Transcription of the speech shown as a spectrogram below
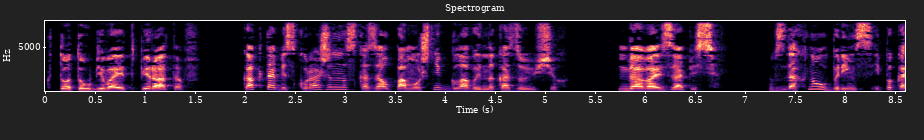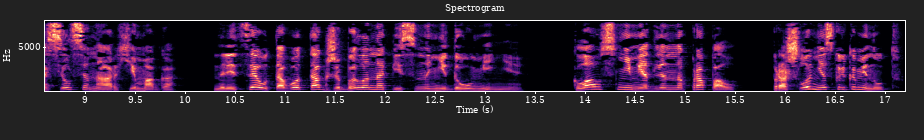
«Кто-то убивает пиратов», — как-то обескураженно сказал помощник главы наказующих. «Давай запись». Вздохнул Бримс и покосился на архимага. На лице у того также было написано недоумение. Клаус немедленно пропал. Прошло несколько минут,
